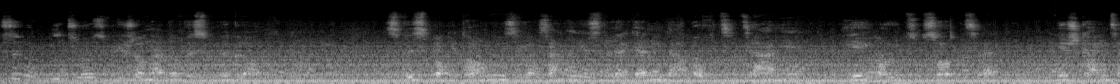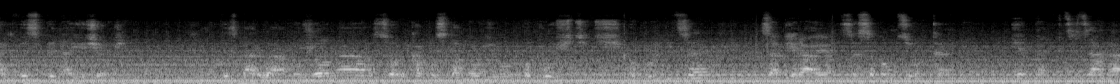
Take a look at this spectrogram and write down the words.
przyrodniczo zbliżona do wyspy Glon. Z wyspą tą związana jest legenda o Wcycanie, jej ojcu Sorce, mieszkańcach wyspy na jeziorze. Gdy zmarła żona, Sorka postanowił opuścić okolicę, zabierając ze sobą córkę. Jednak Wcycana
